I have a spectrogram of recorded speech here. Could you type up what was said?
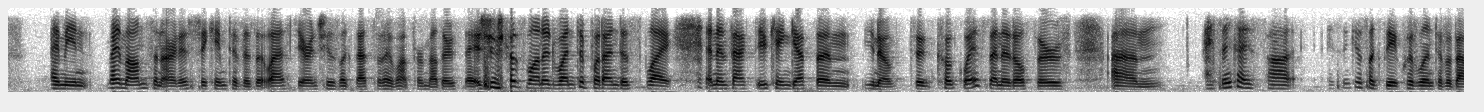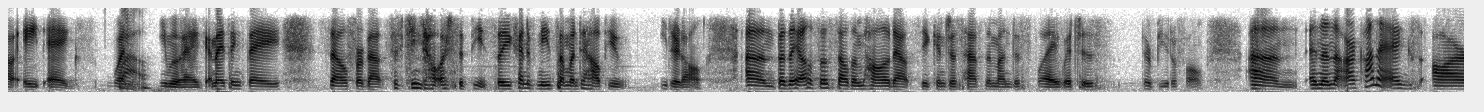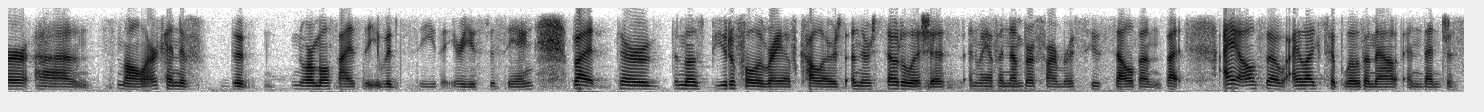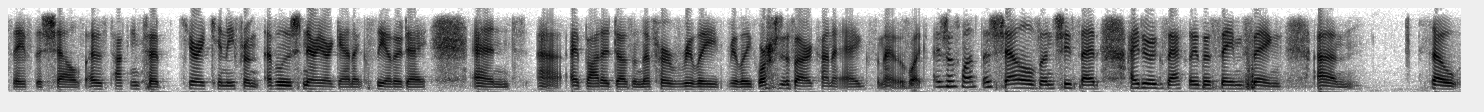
I mean, my mom's an artist. She came to visit last year, and she was like, "That's what I want for Mother's Day." She just wanted one to put on display, and in fact, you can get them, you know, to cook with, and it'll serve. Um, I think I saw. I think it's like the equivalent of about eight eggs one Wow. emu egg, and I think they sell for about fifteen dollars a piece. So you kind of need someone to help you eat it all. Um, but they also sell them hollowed out, so you can just have them on display, which is they're beautiful. Um, and then the Araucana eggs are um, smaller, kind of the normal size that you would see that you're used to seeing, but they're the most beautiful array of colors and they're so delicious and we have a number of farmers who sell them. But I also I like to blow them out and then just save the shells. I was talking to Kira Kinney from Evolutionary Organics the other day and uh, I bought a dozen of her really, really gorgeous Araucana eggs and I was like, I just want the shells and she said, I do exactly the same thing. Um, so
